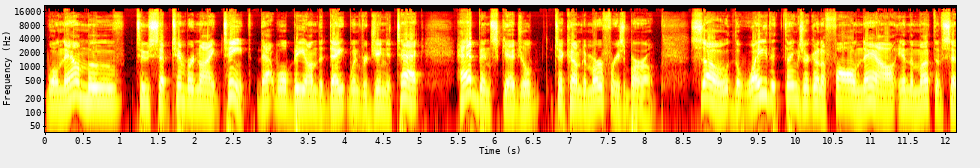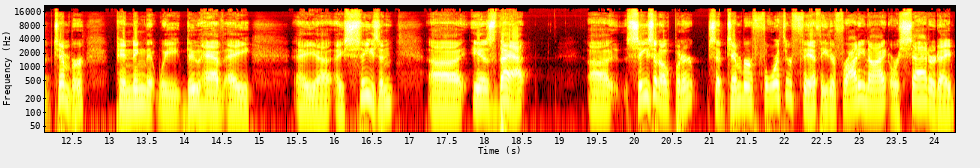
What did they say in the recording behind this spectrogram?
will now move to September 19th. That will be on the date when Virginia Tech had been scheduled to come to Murfreesboro. So, the way that things are going to fall now in the month of September, pending that we do have a a, uh, a season, uh, is that uh, season opener, September 4th or 5th, either Friday night or Saturday,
